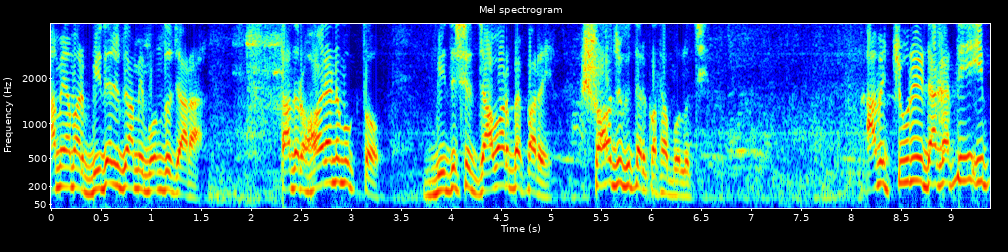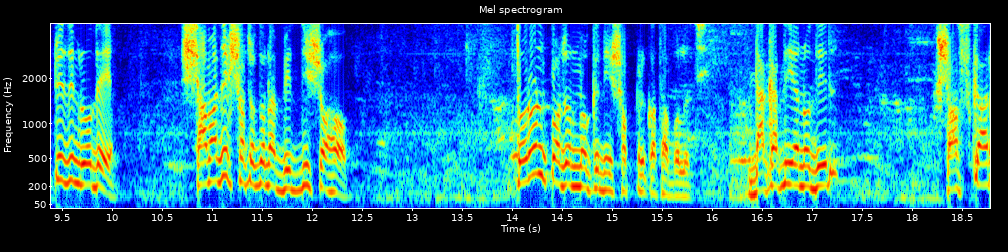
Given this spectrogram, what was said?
আমি আমার বিদেশগামী বন্ধু যারা, তাদের হয়রানিমুক্ত বিদেশে যাওয়ার ব্যাপারে সহযোগিতার কথা বলেছি। আমি চুরি, ডাকাতি, ইপটিজিং রোধে সামাজিক সচেতনা বৃদ্ধি সহ তরুণ প্রজন্মকে নিয়ে স্বপ্নের কথা বলেছি। ডাকাতিয়া নদীর সংস্কার,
